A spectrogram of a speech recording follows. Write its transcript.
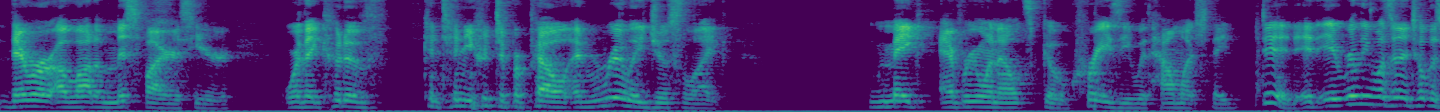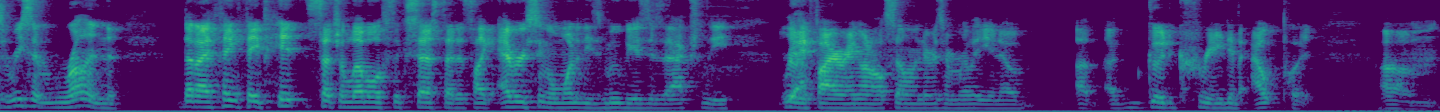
there were a lot of misfires here where they could have continued to propel and really just like make everyone else go crazy with how much they did. It, it really wasn't until this recent run that I think they've hit such a level of success that it's like every single one of these movies is actually really Yeah. firing on all cylinders and really, you know, a, a good creative output. Um,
